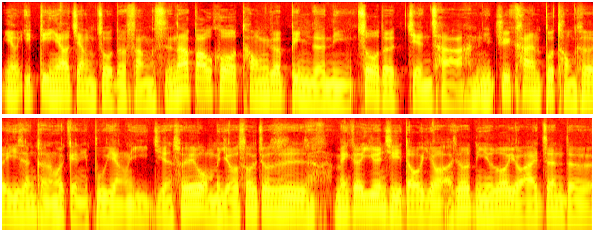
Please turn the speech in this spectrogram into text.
没有一定要这样做的方式。那包括同一个病人，你做的检查，你去看不同科的医生，可能会给你不一样的意见。所以我们有时候就是每个医院其实都有啊，就是你如果有癌症的。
